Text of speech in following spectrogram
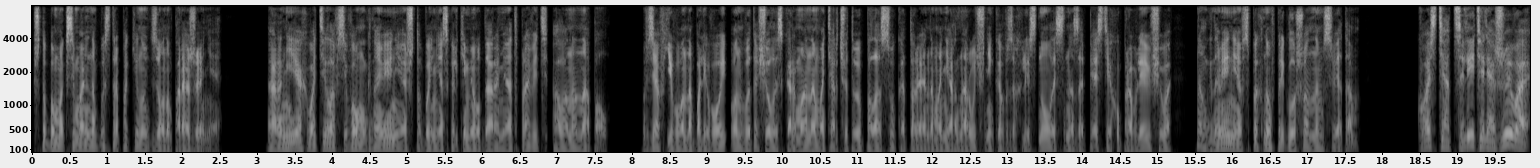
чтобы максимально быстро покинуть зону поражения. Арнье хватило всего мгновения, чтобы несколькими ударами отправить Алана на пол. Взяв его на болевой, он вытащил из кармана матерчатую полосу, которая на манер наручников захлестнулась на запястьях управляющего, на мгновение вспыхнув приглушенным светом. «Костя, целителя, живо!»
